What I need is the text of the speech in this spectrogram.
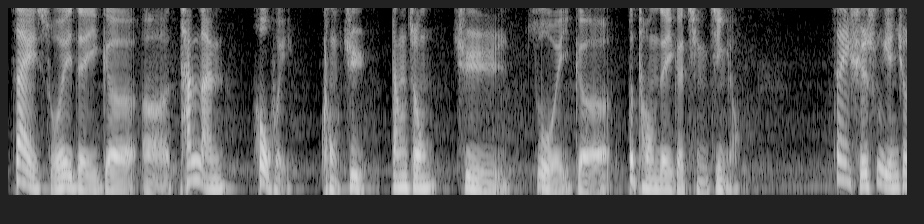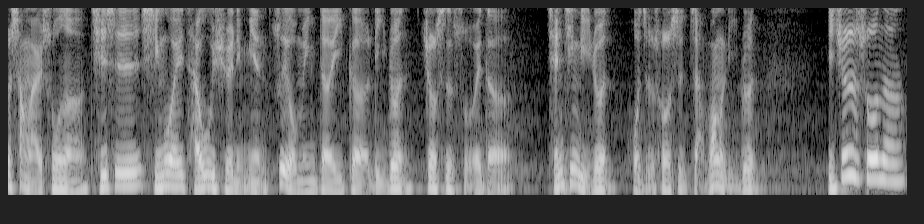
在所谓的一个呃贪婪。后悔、恐惧当中去做一个不同的一个情境哦。在学术研究上来说呢，其实行为财务学里面最有名的一个理论就是所谓的前景理论，或者说是展望理论。也就是说呢，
